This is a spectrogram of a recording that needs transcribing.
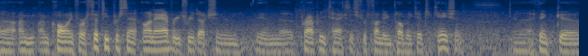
uh I'm, I'm calling for a 50% on average reduction in, in uh, property taxes for funding public education. And I think uh,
